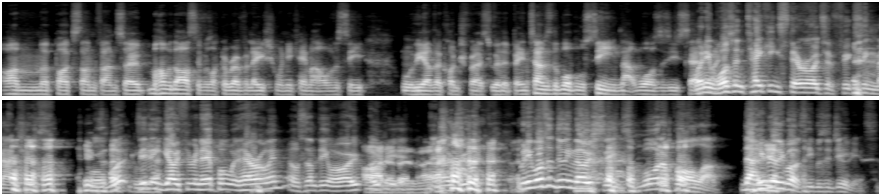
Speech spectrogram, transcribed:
I'm a Pakistan fan, so Mohammad Asif was like a revelation when he came out. Obviously, all the other controversy with it, but in terms of the wobble seam, that was, as you said, when he like- wasn't taking steroids and fixing matches. Or what? Didn't yeah. he go through an airport with heroin or something? Or I don't know. An opiate? man. when he wasn't doing those things, what a polar. No, he Yeah. really was. He was a genius.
